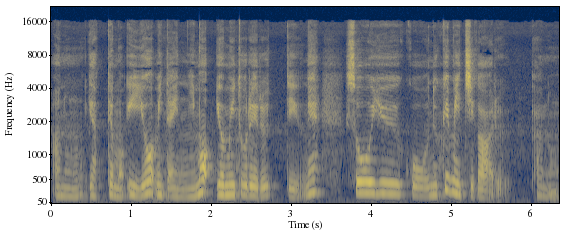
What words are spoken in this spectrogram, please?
あのやってもいいよみたいにも読み取れるっていうね。そういうこう抜け道があるあの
